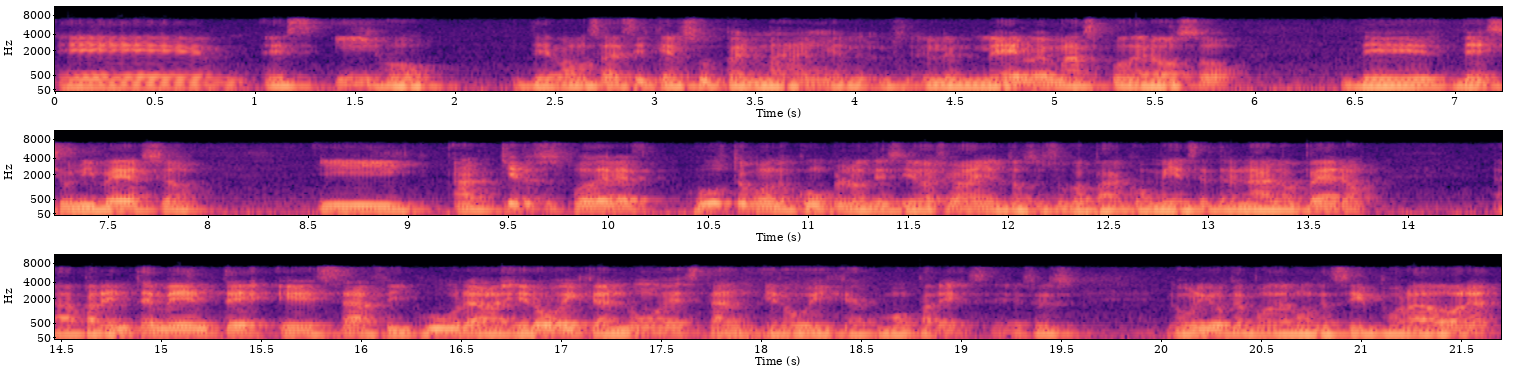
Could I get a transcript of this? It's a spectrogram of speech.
eh, es hijo de, vamos a decir que el Superman, el, héroe más poderoso de, ese universo y adquiere sus poderes justo cuando cumple los 18 años, entonces su papá comienza a entrenarlo, pero aparentemente esa figura heroica no es tan heroica como parece. Eso es lo único que podemos decir por ahora.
